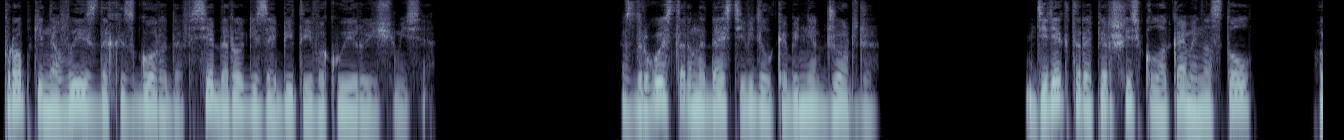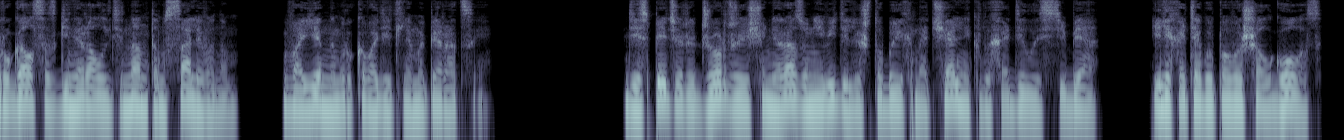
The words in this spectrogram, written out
Пробки на выездах из города, все дороги забиты эвакуирующимися. С другой стороны Дасти видел кабинет Джорджа. Директор, опершись кулаками на стол, ругался с генерал-лейтенантом Салливаном, военным руководителем операции. Диспетчеры Джорджа еще ни разу не видели, чтобы их начальник выходил из себя или хотя бы повышал голос,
